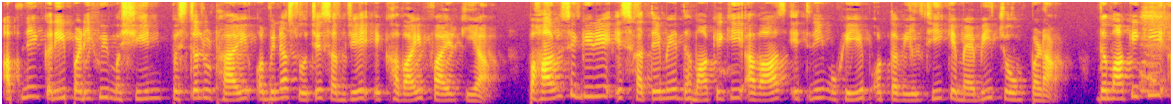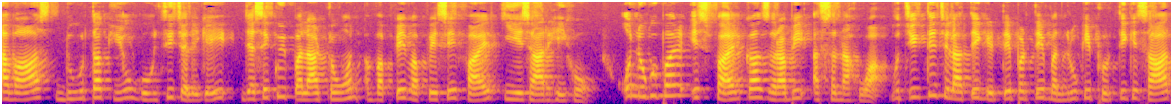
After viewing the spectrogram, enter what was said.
اپنے قریب پڑی ہوئی مشین پسٹل اٹھائی اور بنا سوچے سمجھے ایک ہوائی فائر کیا۔ پہاڑوں سے گرے اس خطے میں دھماکے کی آواز اتنی محیب اور طویل تھی کہ میں بھی چونک پڑا۔ دھماکے کی آواز دور تک یوں گونجتی چلی گئی جیسے کوئی پلاٹون وقفے وقفے سے فائر کیے جا رہی ہو ان لوگوں پر اس فائر کا ذرا بھی اثر نہ ہوا۔ وہ چیختے چلاتے، گرتے پڑتے بندروں کی پھرتی کے ساتھ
